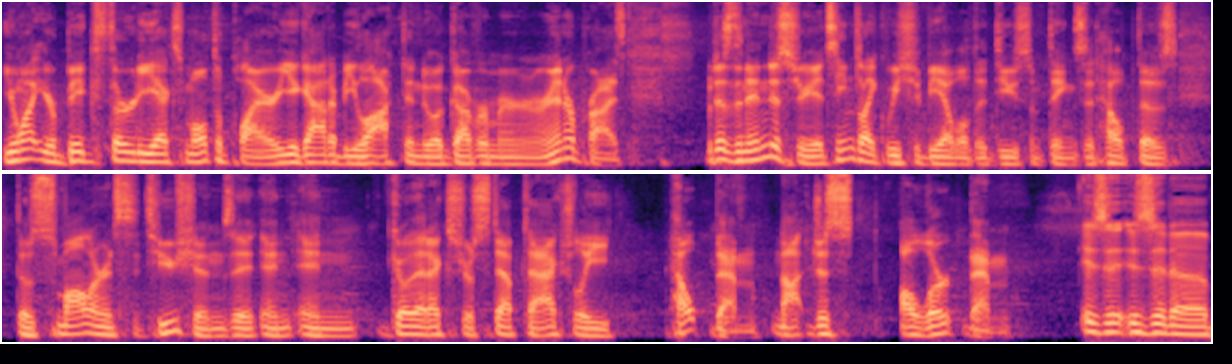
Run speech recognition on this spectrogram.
you want your big 30x multiplier you got to be locked into a government or enterprise. But as an industry it seems like we should be able to do some things that help those those smaller institutions and and, and go that extra step to actually help them not just alert them Is it is it a,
